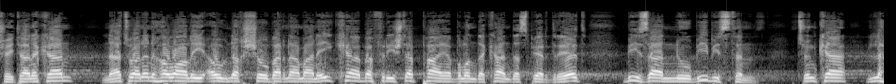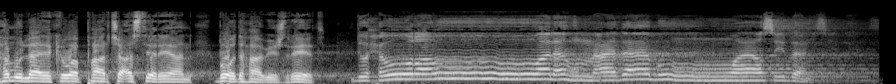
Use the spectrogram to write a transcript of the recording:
شەیتانەکان ناتوانن هەواڵی ئەو نەخشە و بەرنامانەی کە بە فریشتە پایە بڵندەکان دەسپێردرێت بیزانن و بیبیستن چونکە لە هەموو لایەکەوە پارچە ئەستێرەیان بۆ دەهاوێژرێت دحورا ولهم عذاب واصب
